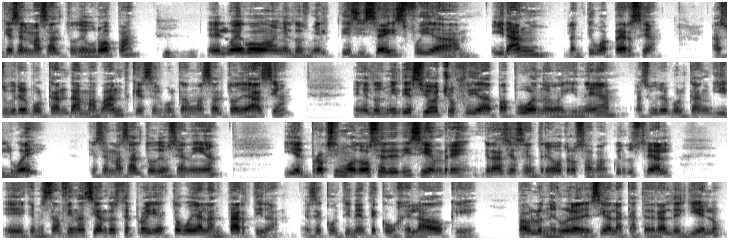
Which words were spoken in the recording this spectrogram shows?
que es el más alto de Europa. Eh, luego, en el 2016, fui a Irán, la antigua Persia, a subir el volcán Damavand, que es el volcán más alto de Asia. En el 2018 fui a Papúa Nueva Guinea a subir el volcán Gilue, que es el más alto de Oceanía. Y el próximo 12 de diciembre, gracias entre otros a Banco Industrial, eh, que me están financiando este proyecto, voy a la Antártida, ese continente congelado que Pablo Neruda decía la Catedral del Hielo,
